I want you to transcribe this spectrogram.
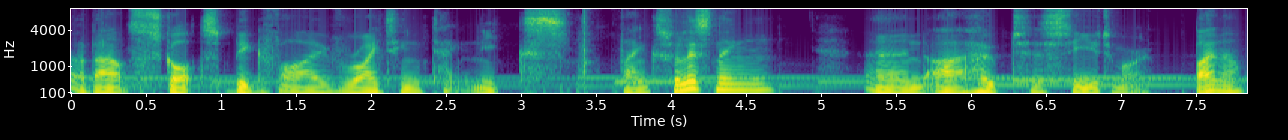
about Scott's Big Five writing techniques. Thanks for listening, and I hope to see you tomorrow. Bye now.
